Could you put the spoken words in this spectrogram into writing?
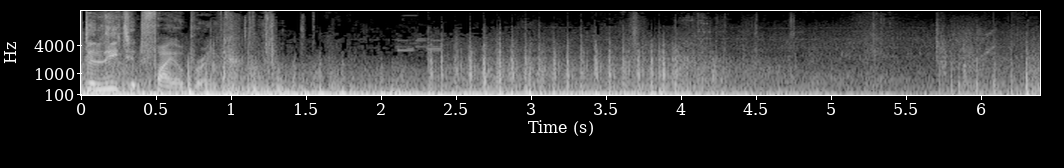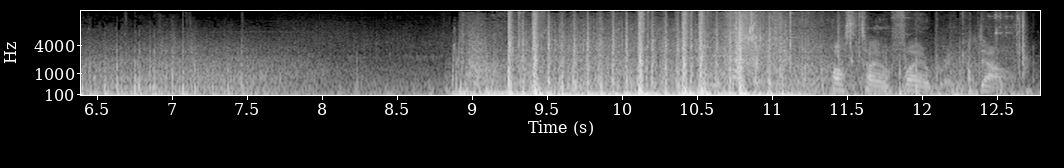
Deleted firebreak. Hostile firebreak down.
